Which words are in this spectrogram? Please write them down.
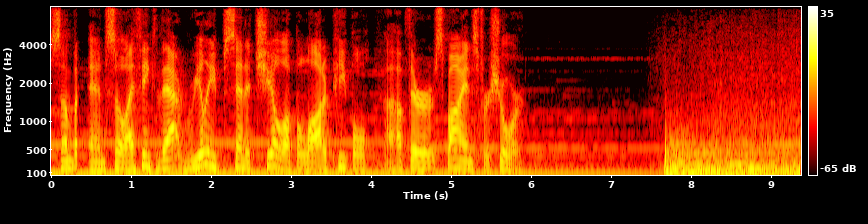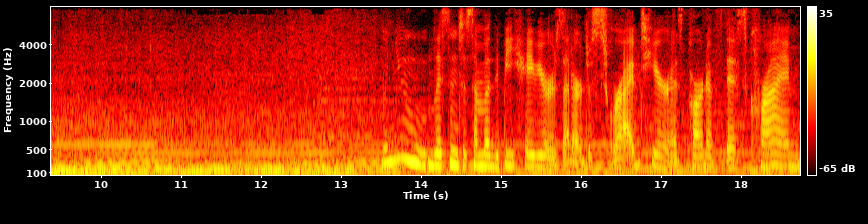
somebody, and so I think that really sent a chill up a lot of people, uh, up their spines for sure. When you listen to some of the behaviors that are described here as part of this crime,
